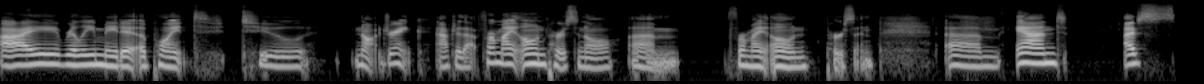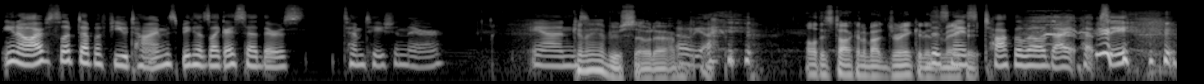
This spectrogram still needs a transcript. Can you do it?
I really made it a point to not drink after that for my own personal, um, for my own person, um, and I've you know I've slipped up a few times because, like I said, there's temptation there, and Can I have your soda? I'm- oh yeah. All this talking about drinking is this making nice Taco Bell Diet Pepsi.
